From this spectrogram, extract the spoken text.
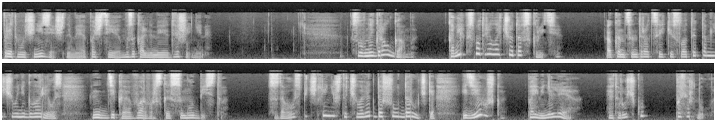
при этом очень изящными, почти музыкальными движениями. Словно играл гаммы. Камиль посмотрел отчет о вскрытии. О концентрации кислоты там ничего не говорилось. Дикое варварское самоубийство. Создавалось впечатление, что человек дошел до ручки, и девушка по имени Леа эту ручку повернула.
